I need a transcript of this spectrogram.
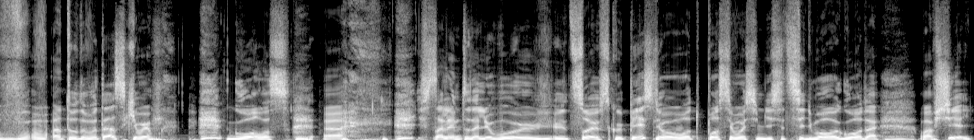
в- в- оттуда вытаскиваем голос, э, и вставляем туда любую Цоевскую песню, вот после 87 года, вообще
